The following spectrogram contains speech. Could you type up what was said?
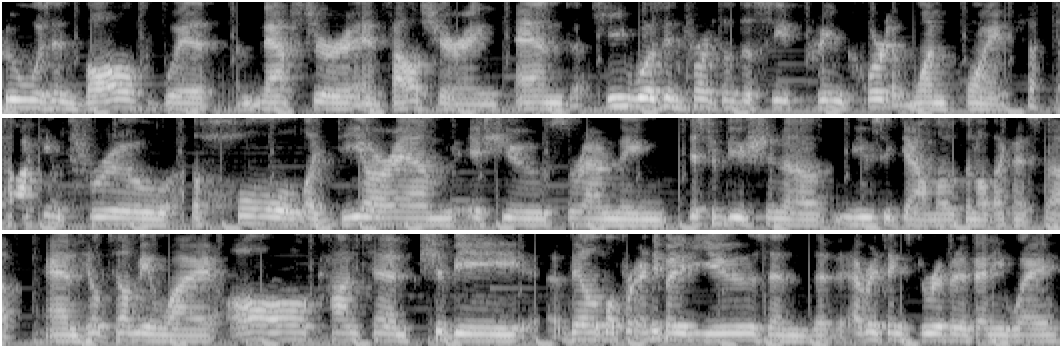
who was involved with Napster and file sharing, and he was in front of the Supreme Court at one point, talking through the whole like DRM issue surrounding distribution of music downloads and all that kind of stuff. And he'll tell me why all content should be available for anybody to use, and that everything's derivative anyway anyway,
